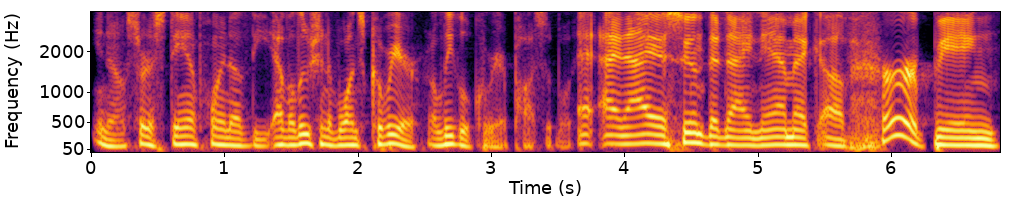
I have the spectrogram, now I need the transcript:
you know, sort of standpoint of the evolution of one's career, a legal career, possibly. A- And I assumed the dynamic of her being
